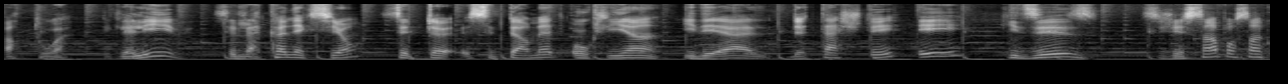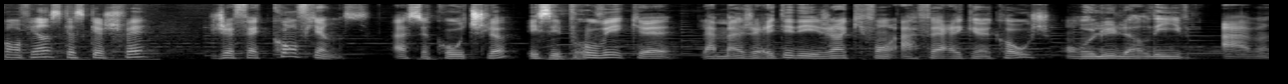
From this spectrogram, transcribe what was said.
par toi. le livre, c'est de la connexion, c'est de, permettre au client idéal de t'acheter et qu'ils disent si j'ai 100% confiance, qu'est-ce que je fais? Je fais confiance à ce coach-là et c'est prouvé que la majorité des gens qui font affaire avec un coach ont lu leur livre avant.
